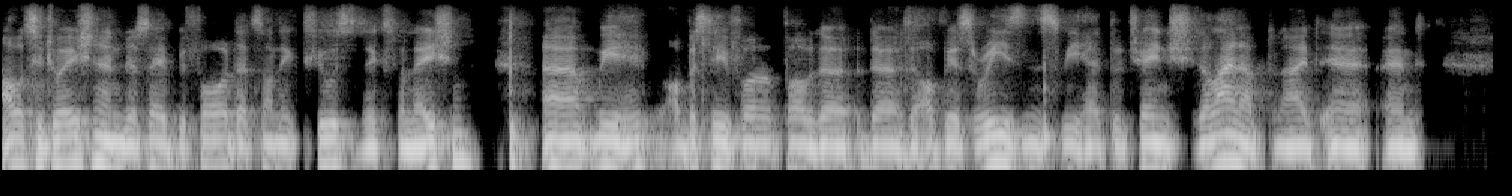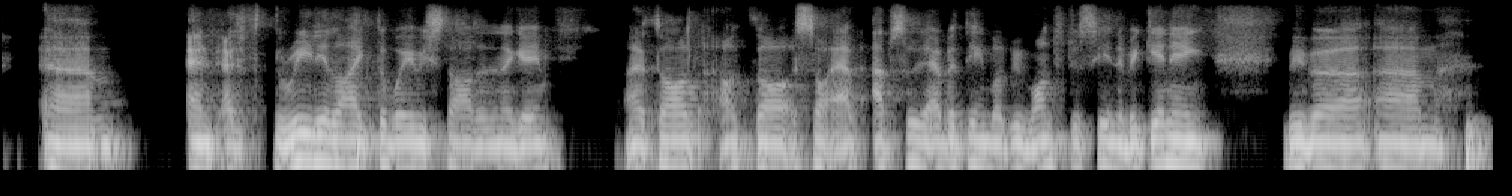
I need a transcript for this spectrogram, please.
Our situation, and I said before, that's not an excuse, it's an explanation. Uh, we obviously, for, for the, the, the, obvious reasons, we had to change the lineup tonight. Uh, and um, and I really liked the way we started in the game. I thought I thought saw absolutely everything what we wanted to see in the beginning. We were um,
